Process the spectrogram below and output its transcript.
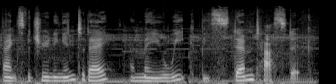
Thanks for tuning in today, and may your week be STEMtastic.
